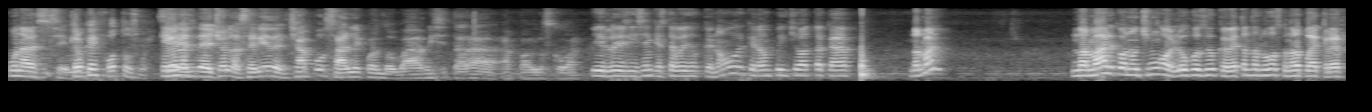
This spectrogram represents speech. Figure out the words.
Una vez. Sí, Creo que hay fotos, güey. Sí, de hecho en la serie del Chapo sale cuando va a visitar a, a Pablo Escobar. Y le dicen que este güey dijo que no, güey, que era un pinche vato acá normal. Normal, con un chingo de lujos, digo que ve tantos lujos que no lo puede creer.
